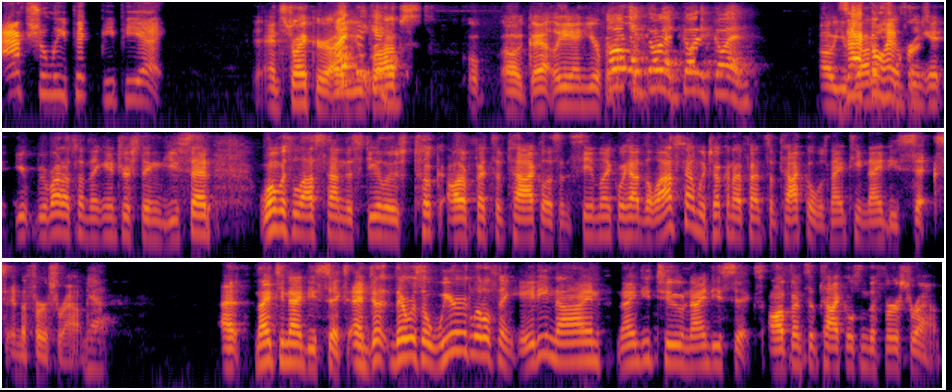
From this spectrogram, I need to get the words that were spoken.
actually pick BPA. And Stryker, uh, you brought up. Oh, oh, go ahead, LeeAnn, you're. Go ahead, go ahead, go ahead, go ahead. Oh, you Zac, brought up something. It, you brought up something interesting. You said when was the last time the Steelers took offensive tackles? It seemed like we had the last time we took an offensive tackle was 1996 in the first round. Yeah. At 1996, and just, there was a weird little thing: 89, 92, 96 offensive tackles in the first round.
